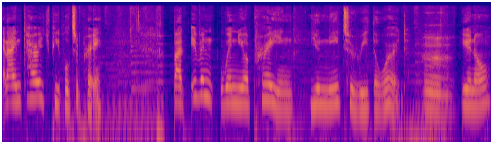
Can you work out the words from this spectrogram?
And I encourage people to pray. But even when you're praying, you need to read the word, mm. you know,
